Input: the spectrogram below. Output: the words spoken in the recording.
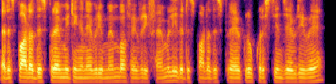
that is part of this prayer meeting and every member of every family that is part of this prayer group, Christians everywhere,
